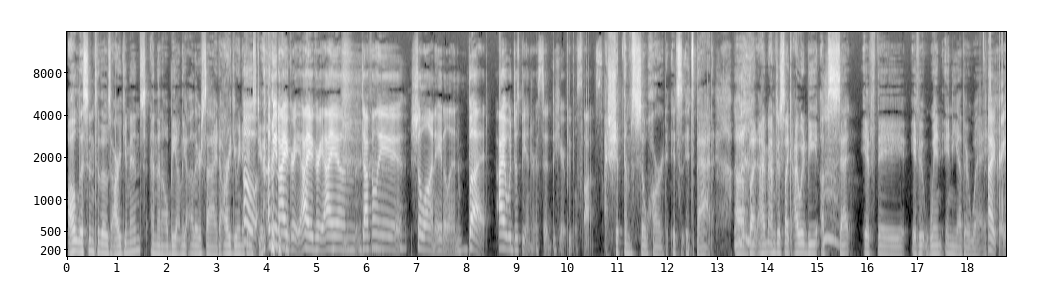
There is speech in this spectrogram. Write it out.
I'll listen to those arguments and then I'll be on the other side arguing against oh, you. I mean, I agree. I agree. I am definitely Shallan Adolin, but I would just be interested to hear people's thoughts. I ship them so hard. It's it's bad. Uh, but I'm I'm just like I would be upset if they if it went any other way. I agree.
